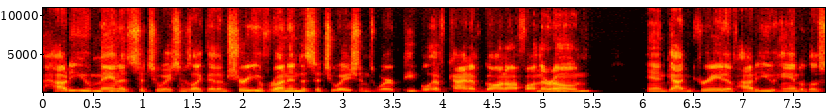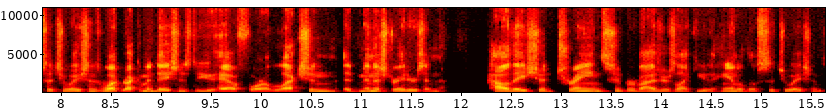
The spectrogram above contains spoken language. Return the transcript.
How do you manage situations like that? I'm sure you've run into situations where people have kind of gone off on their own and gotten creative. How do you handle those situations? What recommendations do you have for election administrators and how they should train supervisors like you to handle those situations?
